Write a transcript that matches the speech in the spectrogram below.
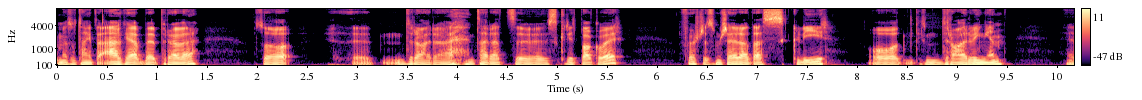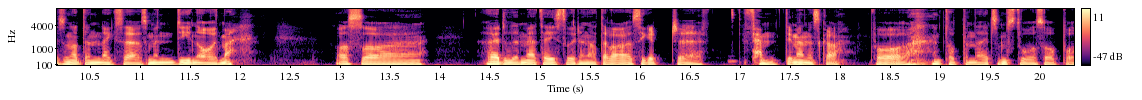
men så tenkte jeg ok, jeg bør prøve. Så eh, jeg, tar jeg et uh, skritt bakover. første som skjer, er at jeg sklir og liksom drar vingen, sånn at den legger seg som en dyne over meg. Og så hører det med til historien at det var sikkert 50 eh, mennesker på toppen der som sto og så på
